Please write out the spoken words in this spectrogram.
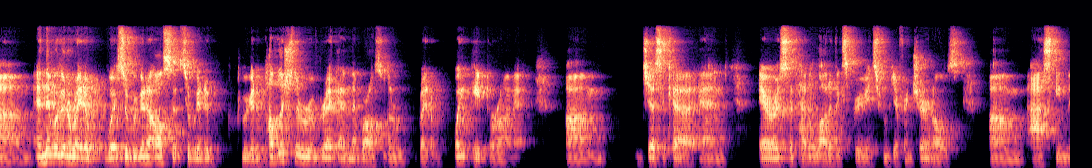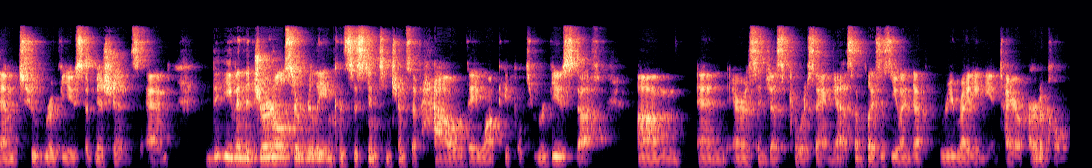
Um, and then we're going to write a so we're going to also so we're going to we're going to publish the rubric and then we're also going to write a white paper on it. Um, Jessica and Aaris have had a lot of experience from different journals um, asking them to review submissions and the, even the journals are really inconsistent in terms of how they want people to review stuff. Um, and Aaris and Jessica were saying, yeah, some places you end up rewriting the entire article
